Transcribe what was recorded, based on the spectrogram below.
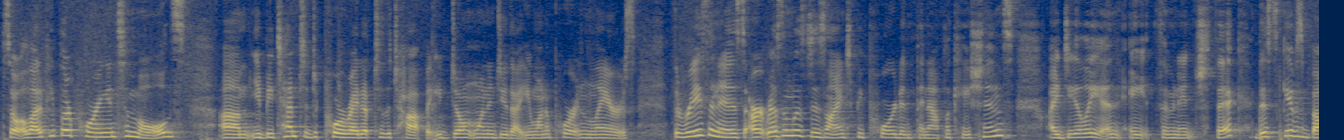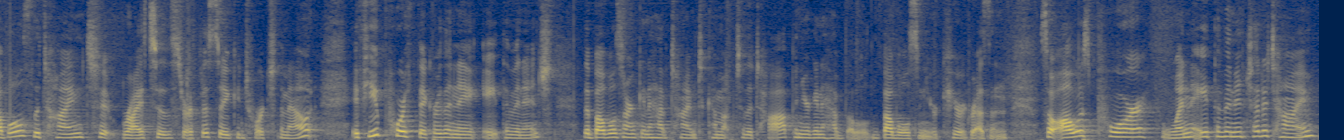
So a lot of people are pouring into molds. Um, you'd be tempted to pour right up to the top, but you don't want to do that. You want to pour it in layers. The reason is art resin was designed to be poured in thin applications, ideally an eighth of an inch thick. This gives bubbles the time to rise to the surface so you can torch them out. If you pour thicker than an eighth of an inch, the bubbles aren't going to have time to come up to the top and you're going to have bubble, bubbles in your cured resin. So always pour 1 8th of an inch at a time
